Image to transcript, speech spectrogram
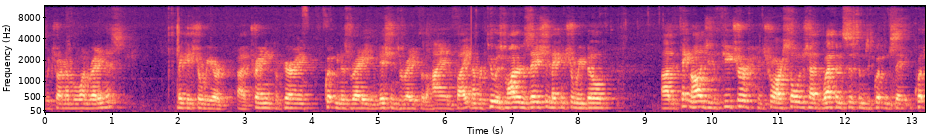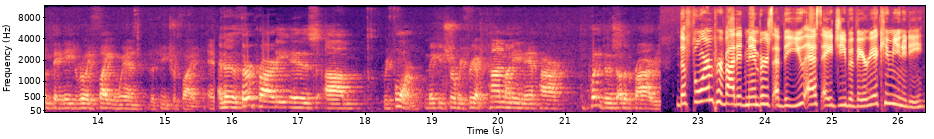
which are number one, readiness, making sure we are uh, training, preparing, equipment is ready, munitions are ready for the high-end fight. Number two is modernization, making sure we build uh, the technology of the future, ensure our soldiers have the weapon systems, equipment they, equipment they need to really fight and win the future fight. And, and then the third priority is um, reform, making sure we free up time, money, and manpower to put into those other priorities. The forum provided members of the USAG Bavaria community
